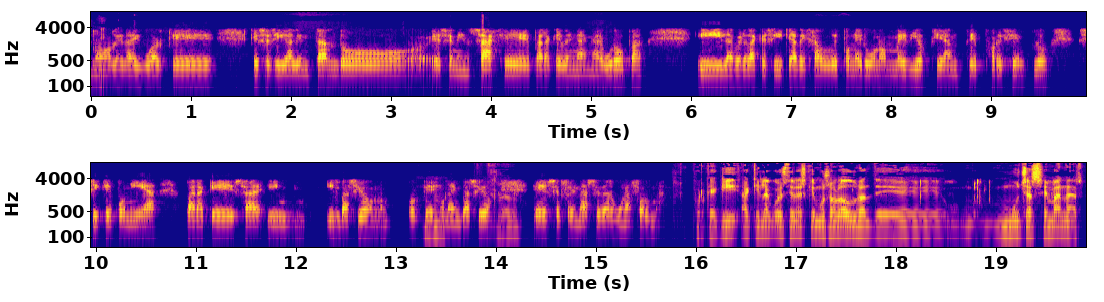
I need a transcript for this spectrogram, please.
no le da igual que, que se siga alentando ese mensaje para que vengan a Europa y la verdad que sí, que ha dejado de poner unos medios que antes, por ejemplo, sí que ponía para que esa invasión, ¿no? porque es una invasión, eh, se frenase de alguna forma. Porque aquí, aquí la cuestión es que hemos hablado durante muchas semanas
